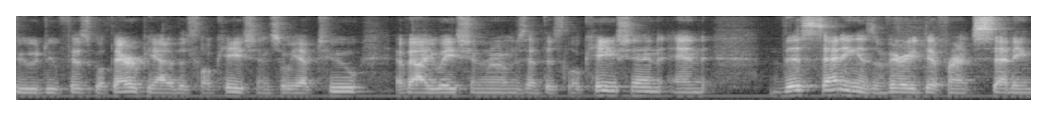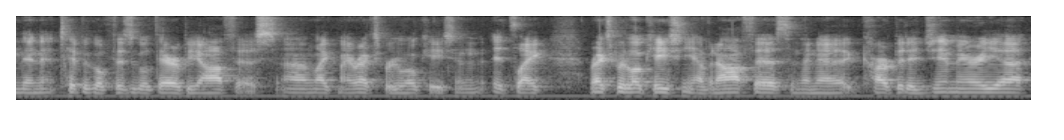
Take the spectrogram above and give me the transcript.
to do physical therapy out of this location. So we have two evaluation rooms at this location, and this setting is a very different setting than a typical physical therapy office. Um, like my Rexburg location, it's like Rexburg location, you have an office and then a carpeted gym area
